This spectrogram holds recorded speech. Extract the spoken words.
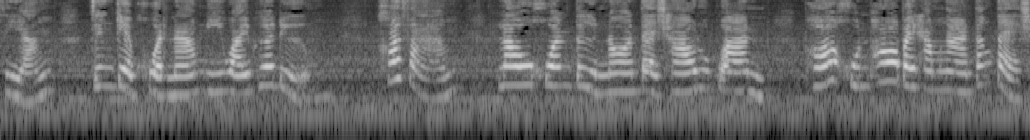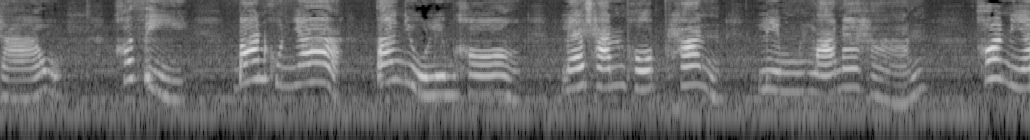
เสียง จึงเก็บขวดน้ำนี้ไว้เพื่อดื่ม ข้อ 3. เราควรตื่นนอนแต่เช้าทุกวัน เพราะคุณพ่อไปทำงานตั้งแต่เช้า ข้อ 4. บ้านคุณย่าตั้งอยู่ริมคลอง และฉันพบท่าน ริมร้านอาหาร ข้อเนี้ย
